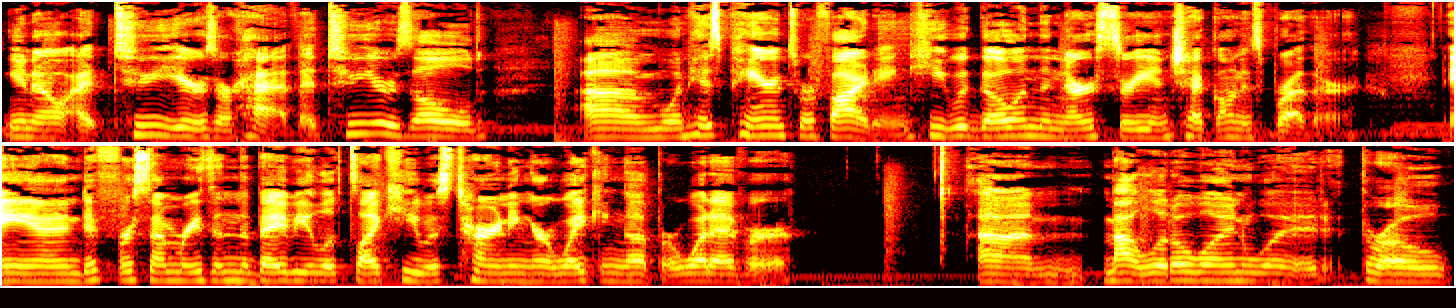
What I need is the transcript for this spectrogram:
You know, at two years or have. At two years old, um, when his parents were fighting, he would go in the nursery and check on his brother. And if for some reason the baby looked like he was turning or waking up or whatever, um, my little one would throw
